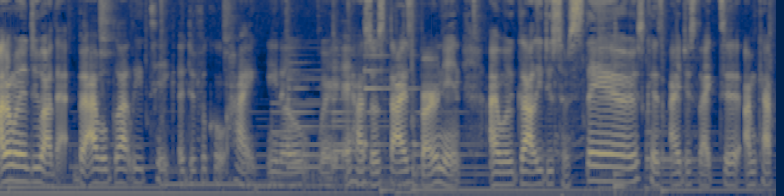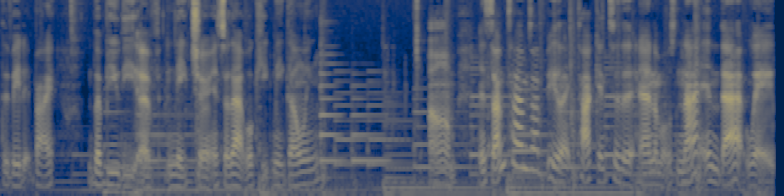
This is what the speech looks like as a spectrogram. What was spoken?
I don't want to do all that. But I will gladly take a difficult hike, you know, where it has those thighs burning. I would gladly do some stairs because I just like to I'm captivated by the beauty of nature, and so that will keep me going. Um, and sometimes I'll be like talking to the animals, not in that way,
